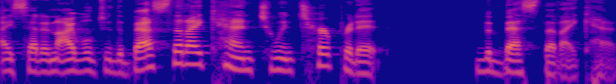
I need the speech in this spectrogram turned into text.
I said, and I will do the best that I can to interpret it the best that I can.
